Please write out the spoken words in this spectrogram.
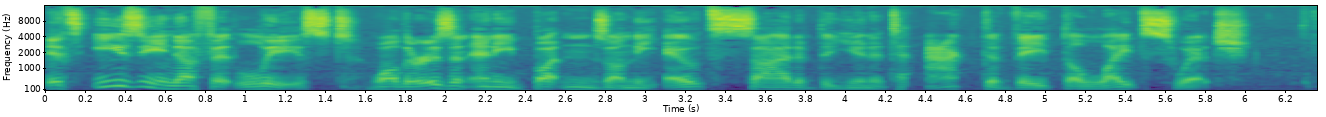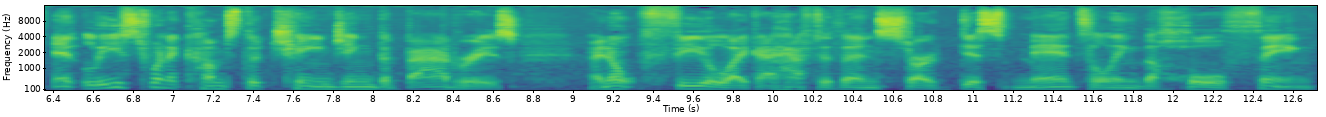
It's easy enough at least, while there isn't any buttons on the outside of the unit to activate the light switch at least when it comes to changing the batteries. I don't feel like I have to then start dismantling the whole thing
